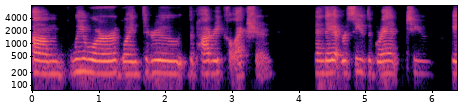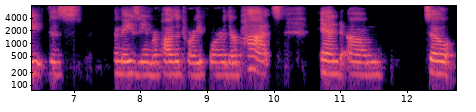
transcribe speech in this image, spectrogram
um, we were going through the pottery collection and they had received the grant to create this amazing repository for their pots. And um, so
